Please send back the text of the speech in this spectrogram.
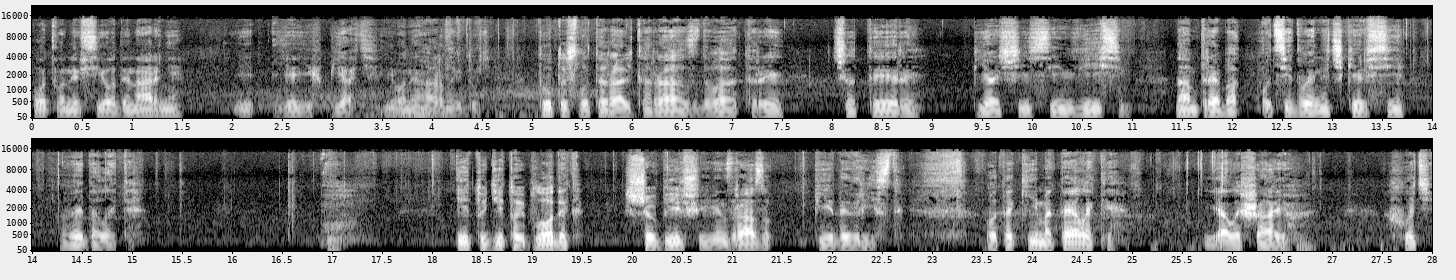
От вони всі одинарні і є їх 5. І вони гарно йдуть. Тут ось латералька. Раз, два, три, чотири, п'ять, шість, сім, вісім. Нам треба оці двойнички всі видалити. О. І тоді той плодик, що більший, він зразу піде в ріст. Отакі метелики я лишаю. Хоч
